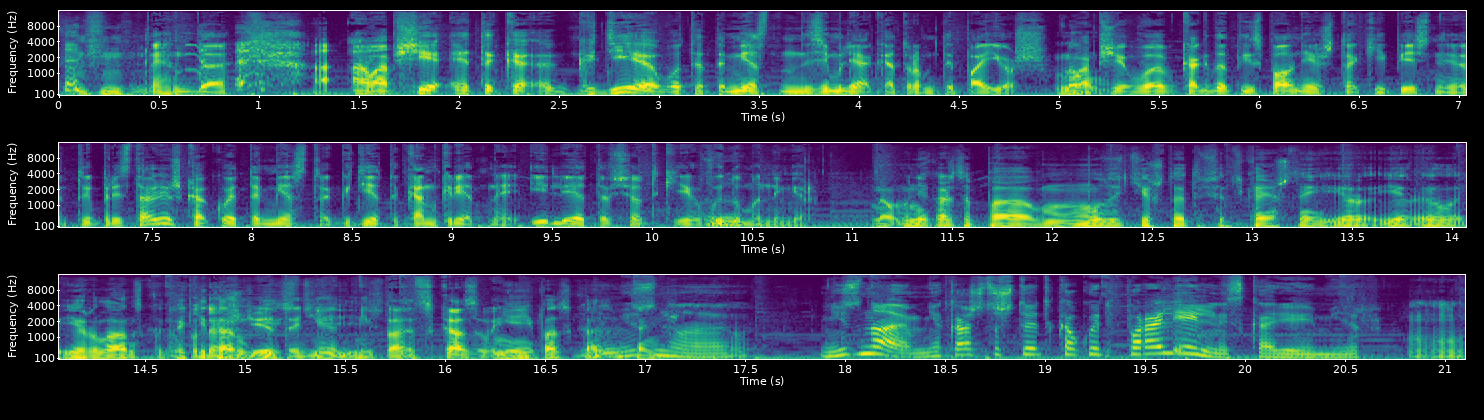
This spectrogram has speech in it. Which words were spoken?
Да. А а вообще, это ка- вот это место на земле, о котором ты поешь? Ну. Вообще, во- когда ты исполняешь такие песни, ты представляешь какое-то место где-то конкретное? Или это все-таки выдуманный мир? Но мне кажется, по музыке, что это все-таки, конечно, ир- ир- ирландское, Ну, какие-то подожди, это не, не подсказывай. Не, не Ну, подсказывай, не конечно. знаю. Не знаю, мне кажется, что это какой-то параллельный скорее мир. Мгм,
